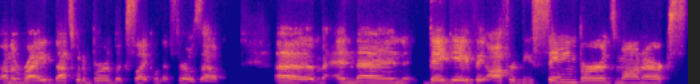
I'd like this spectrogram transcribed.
on the right, that's what a bird looks like when it throws up. Um, and then they gave, they offered these same birds, monarchs,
